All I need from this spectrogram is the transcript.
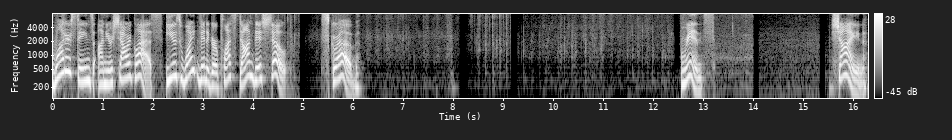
Water stains on your shower glass. Use white vinegar plus Dawn dish soap. Scrub. Rinse. Shine.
